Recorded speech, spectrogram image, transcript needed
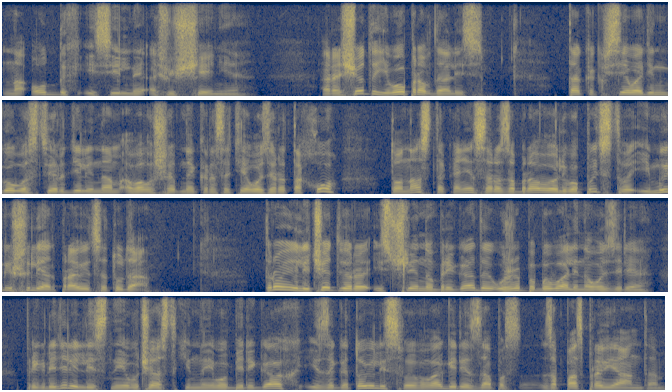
на отдых и сильные ощущения. Расчеты его оправдались. Так как все в один голос твердили нам о волшебной красоте озера Тахо, то нас наконец разобрало любопытство, и мы решили отправиться туда. Трое или четверо из членов бригады уже побывали на озере, приглядели лесные участки на его берегах и заготовили в своем лагере запас, запас провианта.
